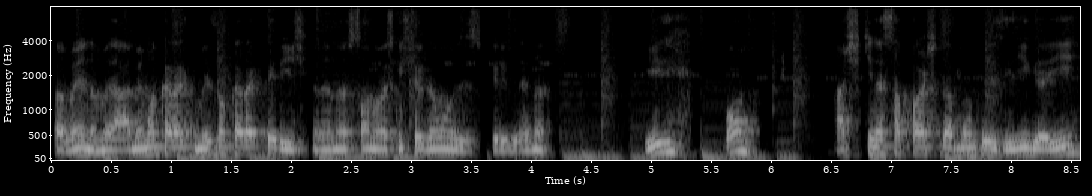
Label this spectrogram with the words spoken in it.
Tá vendo? A mesma, mesma característica, né? Não é só nós que enxergamos isso, querido Renan. E, bom, acho que nessa parte da Bundesliga aí,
